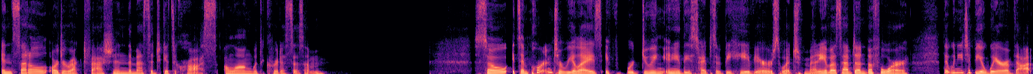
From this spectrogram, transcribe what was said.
In subtle or direct fashion, the message gets across along with the criticism. So it's important to realize if we're doing any of these types of behaviors, which many of us have done before, that we need to be aware of that.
